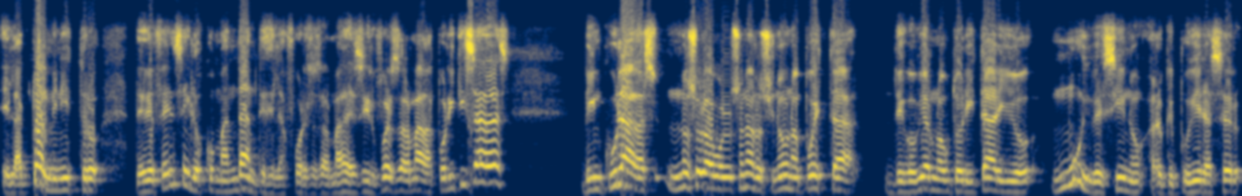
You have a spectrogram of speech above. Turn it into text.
el actual ministro de Defensa y los comandantes de las Fuerzas Armadas, es decir, Fuerzas Armadas politizadas, vinculadas no solo a Bolsonaro, sino a una apuesta de gobierno autoritario muy vecino a lo que pudiera ser,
